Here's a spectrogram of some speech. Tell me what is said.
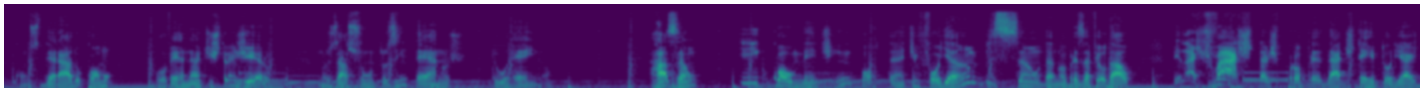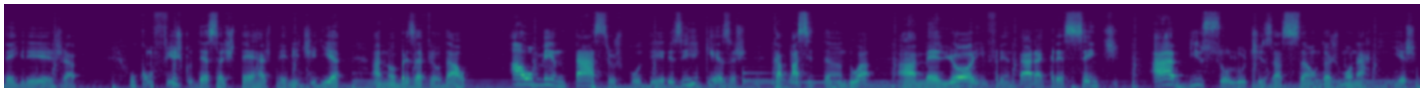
considerado como governante estrangeiro nos assuntos internos do reino. Razão igualmente importante foi a ambição da nobreza feudal pelas vastas propriedades territoriais da igreja. O confisco dessas terras permitiria à nobreza feudal aumentar seus poderes e riquezas, capacitando-a a melhor enfrentar a crescente absolutização das monarquias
